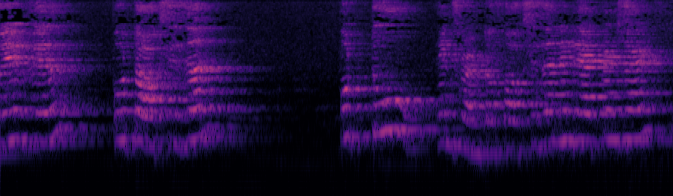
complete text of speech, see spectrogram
we will put oxygen put two in front of oxygen in reactant side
